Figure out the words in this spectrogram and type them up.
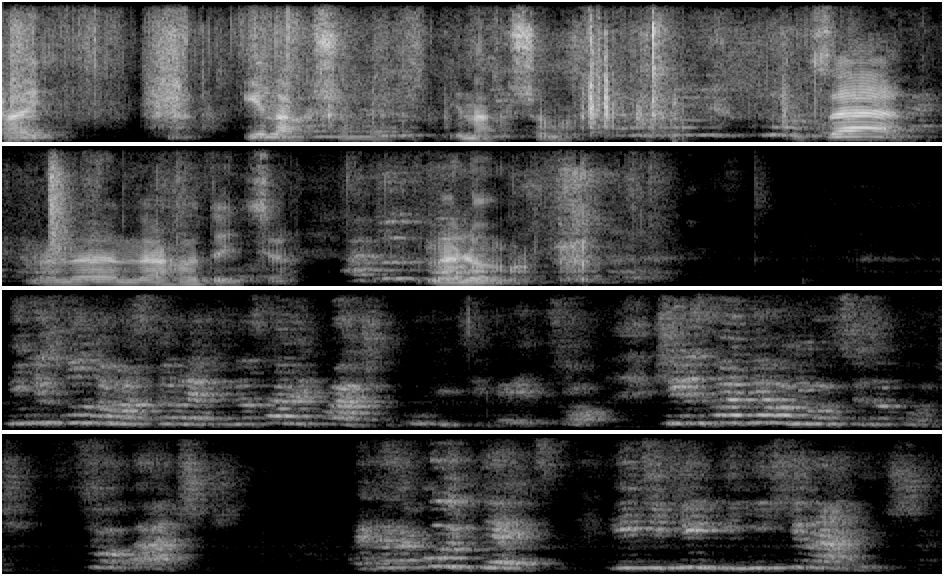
По інакшому. Інакшому. Це мене не годиться. а тут Малюємо. И никто там оставляет, и наставит пачку, купит сигарет, все. Через два дня у него все закончится. Все, дальше. Это такой текст. Эти деньги ни хера не решают.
